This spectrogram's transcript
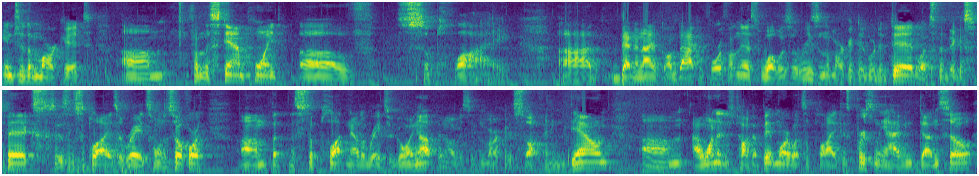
into the market um, from the standpoint of supply. Uh, ben and I have gone back and forth on this. What was the reason the market did what it did? What's the biggest fix? Is it supply? Is it rates? So on and so forth. Um, but the supply now the rates are going up, and obviously the market is softening down. Um, I wanted to talk a bit more about supply because personally I haven't done so,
